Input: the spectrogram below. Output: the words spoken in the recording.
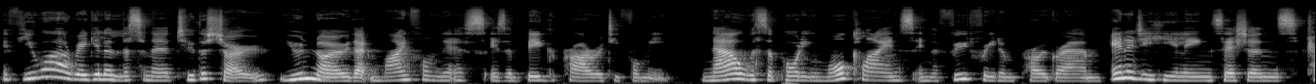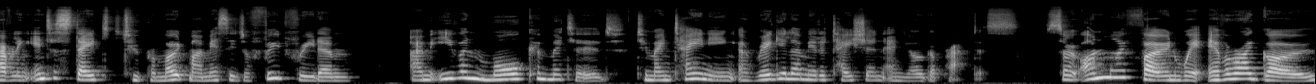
If you are a regular listener to the show, you know that mindfulness is a big priority for me. Now, with supporting more clients in the Food Freedom Program, energy healing sessions, traveling interstate to promote my message of food freedom, I'm even more committed to maintaining a regular meditation and yoga practice. So on my phone, wherever I go,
